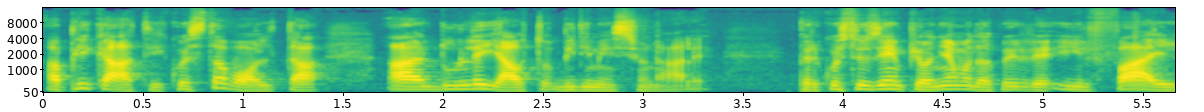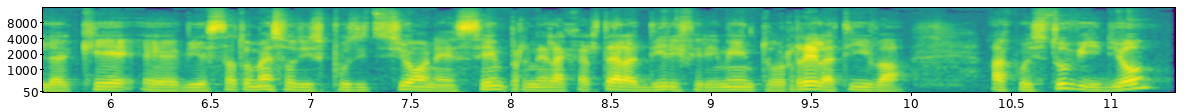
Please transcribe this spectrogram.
applicati questa volta ad un layout bidimensionale. Per questo esempio andiamo ad aprire il file che eh, vi è stato messo a disposizione sempre nella cartella di riferimento relativa a questo video,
